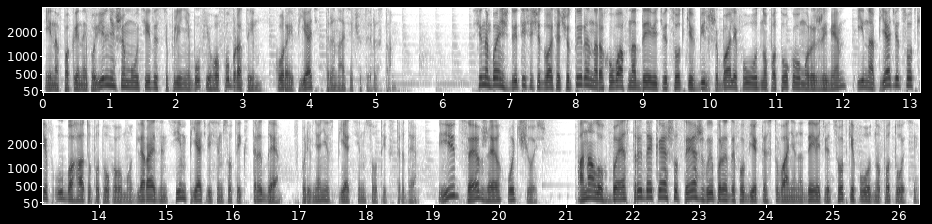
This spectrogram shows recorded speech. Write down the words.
і навпаки, найповільнішим у цій дисципліні був його побратим Core i5 13400. Cinebench 2024 нарахував на 9% більше балів у однопотоковому режимі і на 5% у багатопотоковому для Ryzen 7 5800X 3D в порівнянні з 5700X 3D. І це вже хоч щось. Аналог без 3D кешу теж випередив об'єкт тестування на 9% у однопотоці,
